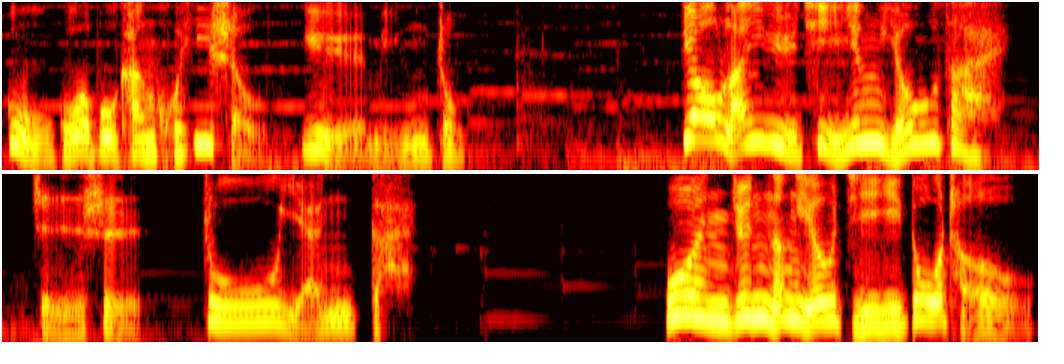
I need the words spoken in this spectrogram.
故国不堪回首月明中。雕栏玉砌应犹在，只是朱颜改。问君能有几多愁？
